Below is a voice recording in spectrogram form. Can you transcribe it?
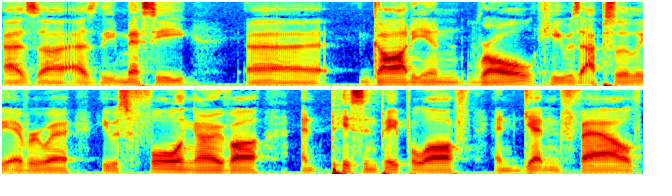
as uh, as the Messi uh, guardian role. He was absolutely everywhere. He was falling over and pissing people off and getting fouled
